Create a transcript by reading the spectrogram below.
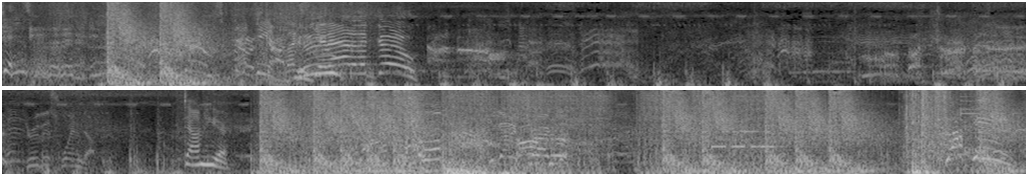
What is this shit? Let's get out of the goo! Through this window. Down here. We got a charger. Jockey!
